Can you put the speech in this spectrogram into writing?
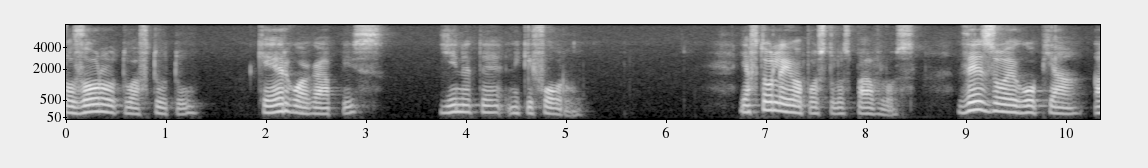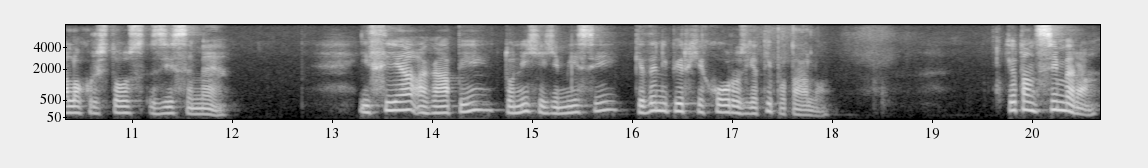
το δώρο του αυτού του και έργο αγάπης, γίνεται νικηφόρου. Γι' αυτό λέει ο Απόστολος Παύλος «Δεν ζω εγώ πια, αλλά ο Χριστός ζει σε με». Η Θεία Αγάπη τον είχε γεμίσει και δεν υπήρχε χώρος για τίποτα άλλο. Και όταν σήμερα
